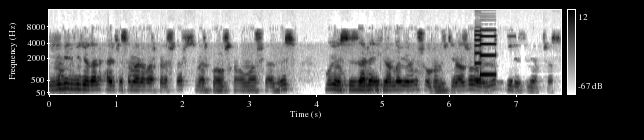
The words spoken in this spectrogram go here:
Yeni bir videodan herkese merhaba arkadaşlar. Siber Kılavuz kanalıma hoş geldiniz. Bugün sizlerle ekranda görmüş olduğunuz dinozor oyununun hilesini yapacağız.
